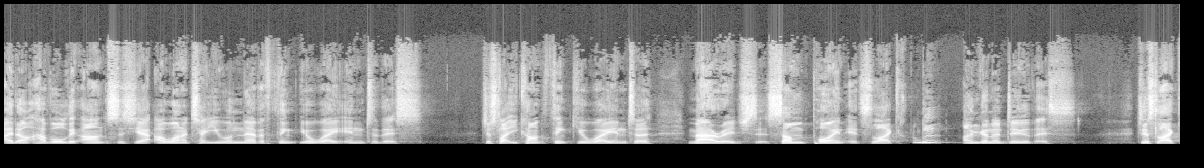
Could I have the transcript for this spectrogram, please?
I don't have all the answers yet. I want to tell you, you will never think your way into this. Just like you can't think your way into marriage. At some point, it's like, mm, I'm going to do this. Just like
